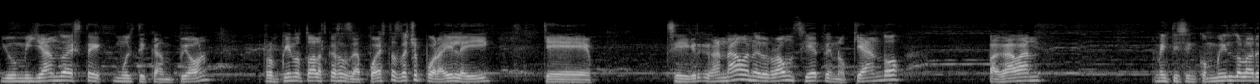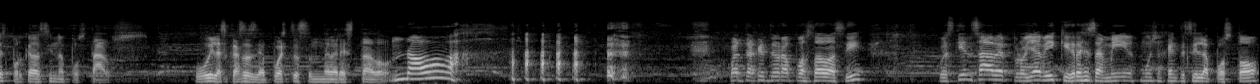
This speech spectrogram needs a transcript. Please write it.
y humillando a este multicampeón, rompiendo todas las casas de apuestas, de hecho por ahí leí que si ganaban el round 7 noqueando, pagaban 25 mil dólares por cada 100 apostados. Uy, las casas de apuestas han de haber estado. ¡No! ¿Cuánta gente habrá apostado así? Pues quién sabe, pero ya vi que gracias a mí mucha gente sí le apostó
